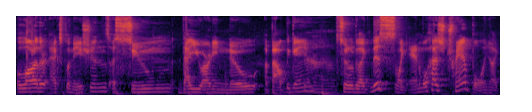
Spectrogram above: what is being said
a lot of their explanations assume that you already know about the game. Yeah. So it'll be like this like animal has trample and you're like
